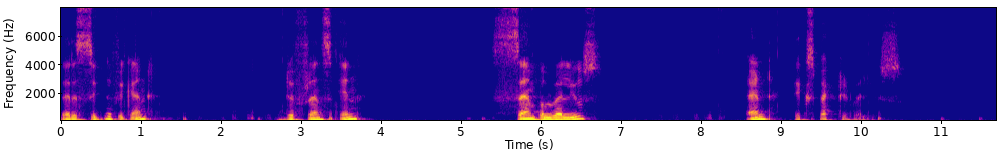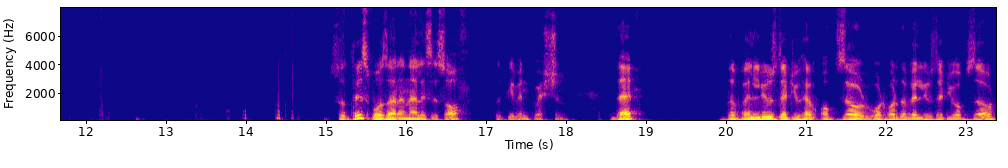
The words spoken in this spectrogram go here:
There is significant difference in sample values and expected values. So this was our analysis of the given question that the values that you have observed, what were the values that you observed?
